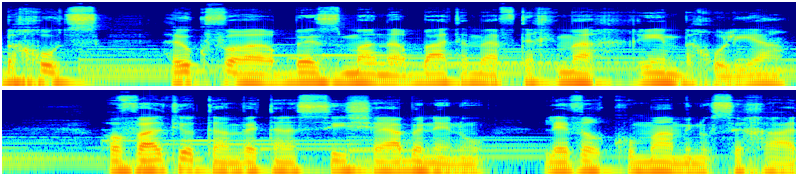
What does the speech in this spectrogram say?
בחוץ היו כבר הרבה זמן ארבעת המאבטחים האחרים בחוליה. הובלתי אותם ואת הנשיא שהיה בינינו לעבר קומה מינוס אחד.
